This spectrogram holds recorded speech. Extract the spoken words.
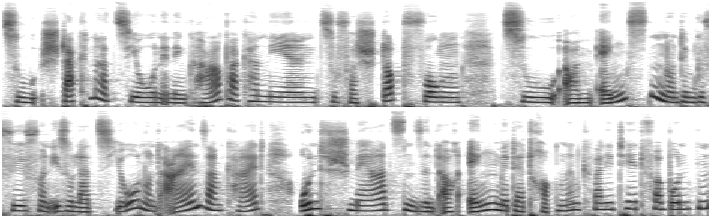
zu Stagnation in den Körperkanälen, zu Verstopfung, zu ähm, Ängsten und dem Gefühl von Isolation und Einsamkeit. Und Schmerzen sind auch eng mit der trockenen Qualität verbunden.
